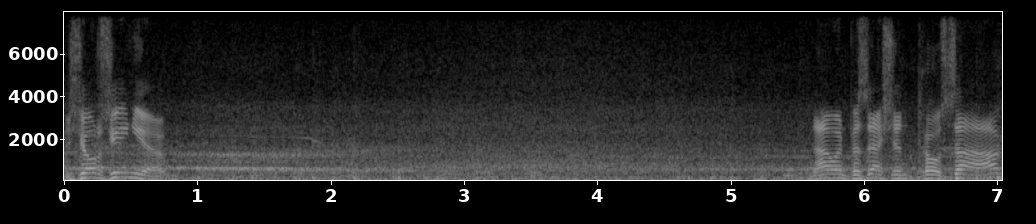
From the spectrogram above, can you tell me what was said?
Jorginho. Now in possession, Trossard.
